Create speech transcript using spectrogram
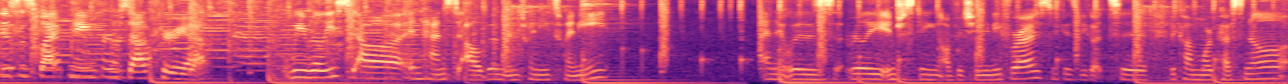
this is Blackpink from South Korea. We released our enhanced album in 2020 and it was a really interesting opportunity for us because we got to become more personal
